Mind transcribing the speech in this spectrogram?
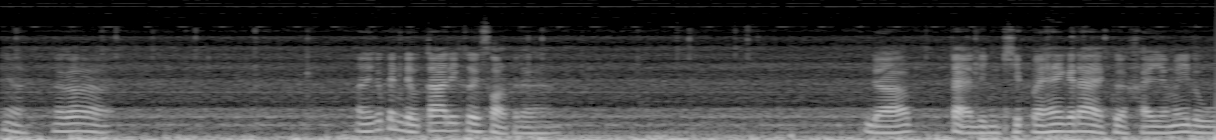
เนี่ย แล้วก็ อันนี้ก็เป็นเดลต้าที่เคยสอนไปแล้วครับเดี๋ยวแปะลิงก์คลิปไว้ให้ก็ได้เผื่อใครยังไม่รู้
